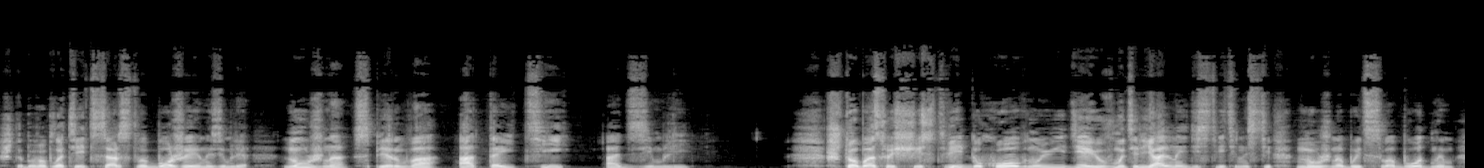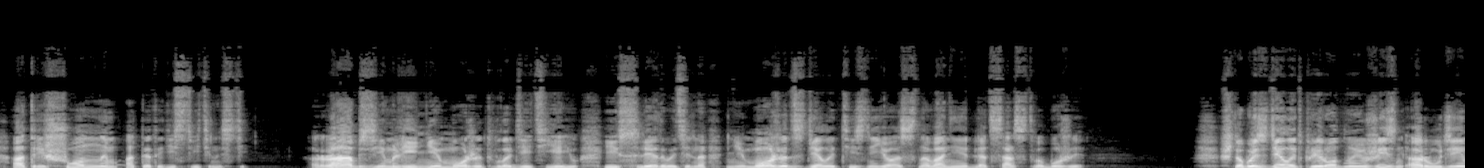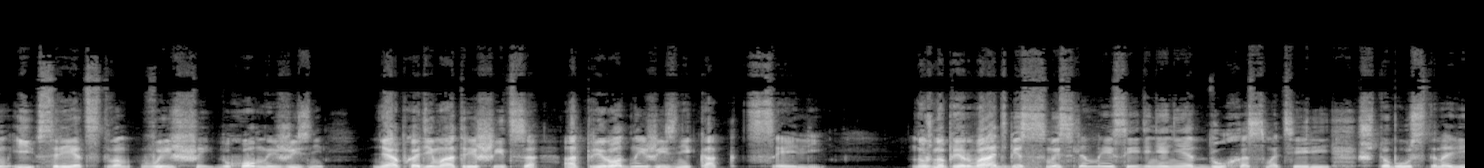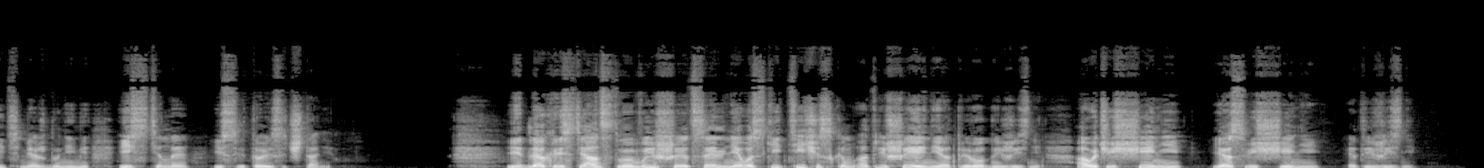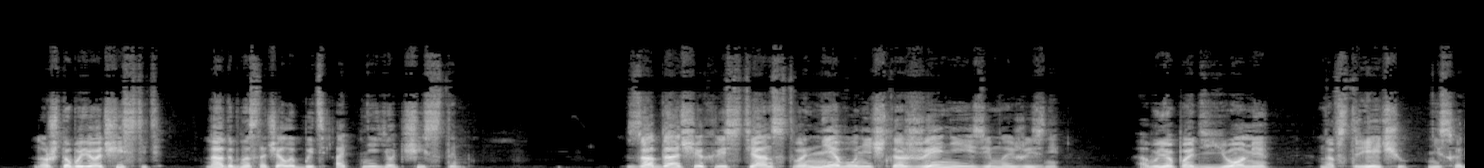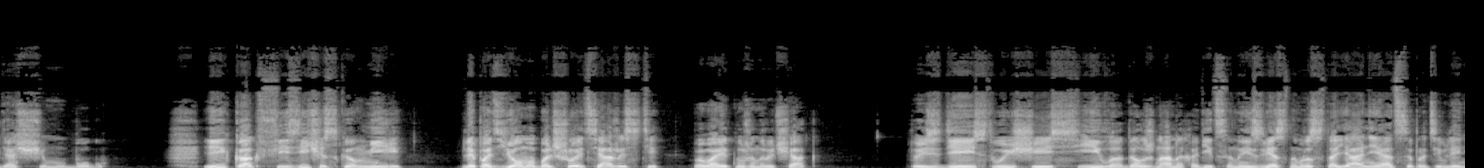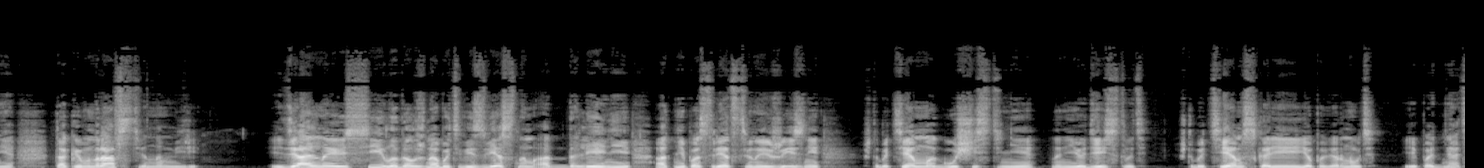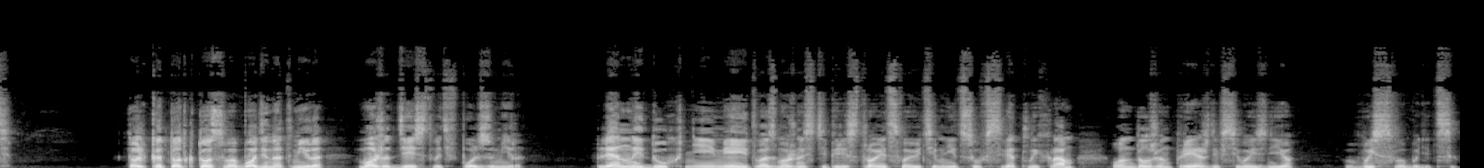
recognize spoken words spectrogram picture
Чтобы воплотить Царство Божие на земле, нужно сперва отойти от земли. Чтобы осуществить духовную идею в материальной действительности, нужно быть свободным, отрешенным от этой действительности. Раб земли не может владеть ею и, следовательно, не может сделать из нее основание для Царства Божия. Чтобы сделать природную жизнь орудием и средством высшей духовной жизни, необходимо отрешиться от природной жизни как цели. Нужно прервать бессмысленные соединения духа с материей, чтобы установить между ними истинное и святое сочетание. И для христианства высшая цель не в аскетическом отрешении от природной жизни, а в очищении и освящении этой жизни. Но чтобы ее очистить, надо бы сначала быть от нее чистым. Задача христианства не в уничтожении земной жизни, а в ее подъеме навстречу нисходящему Богу. И как в физическом мире Для подъема большой тяжести бывает нужен рычаг, то есть действующая сила должна находиться на известном расстоянии от сопротивления, так и в нравственном мире. Идеальная сила должна быть в известном отдалении от непосредственной жизни, чтобы тем могущественнее на нее действовать, чтобы тем скорее ее повернуть и поднять. Только тот, кто свободен от мира, может действовать в пользу мира. Пленный дух не имеет возможности перестроить свою темницу в светлый храм, он должен прежде всего из нее высвободиться.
